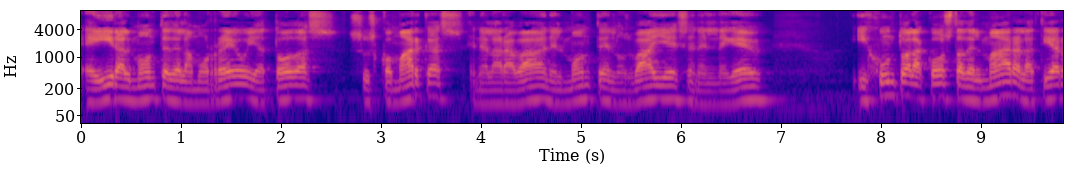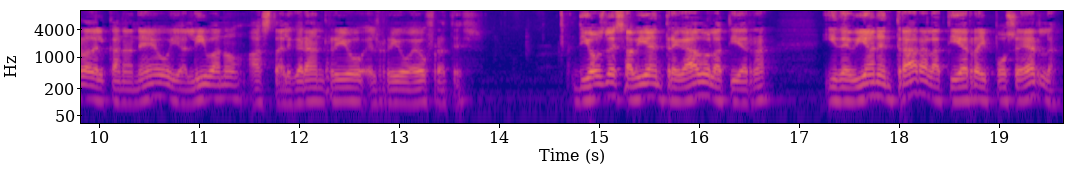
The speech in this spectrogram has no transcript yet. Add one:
e ir al monte del Amorreo y a todas sus comarcas, en el Arabá, en el monte, en los valles, en el Negev, y junto a la costa del mar, a la tierra del Cananeo y al Líbano, hasta el gran río, el río Éufrates. Dios les había entregado la tierra, y debían entrar a la tierra y poseerla.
